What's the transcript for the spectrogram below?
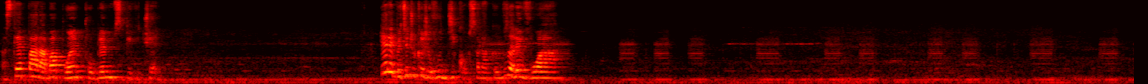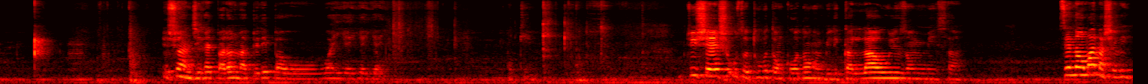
Parce qu'elle part là-bas pour un problème spirituel. Il y a des petits trucs que je vous dis comme ça là, que vous allez voir. Je suis en direct, pardon, ne m'appelez pas au... Aïe. Tu cherches où se trouve ton cordon ombilical, là où ils ont mis ça. C'est normal, ma chérie.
